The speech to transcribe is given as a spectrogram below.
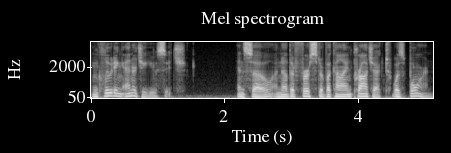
including energy usage. And so, another first of a kind project was born.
